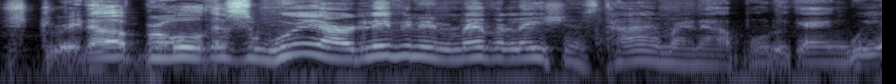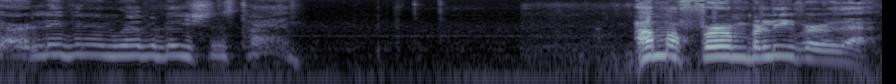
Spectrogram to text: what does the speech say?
Straight up, bro. This we are living in Revelations time right now, Buddha Gang. We are living in Revelations time. I'm a firm believer of that.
